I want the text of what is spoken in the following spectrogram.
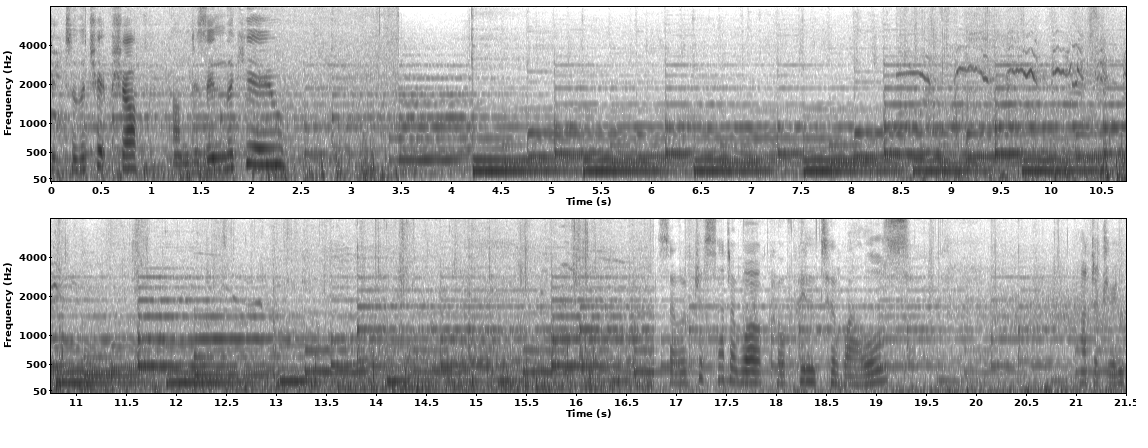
made it to the chip shop and is in the queue. So we've just had a walk up into Wells. Had a drink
